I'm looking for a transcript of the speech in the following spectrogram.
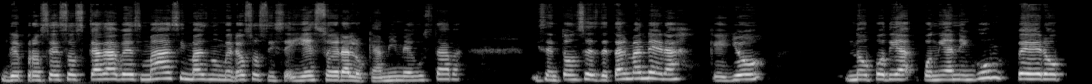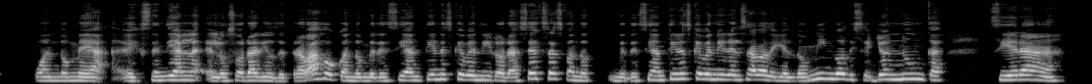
de procesos cada vez más y más numerosos, y eso era lo que a mí me gustaba. Dice, entonces, de tal manera que yo no podía, ponía ningún pero cuando me extendían los horarios de trabajo, cuando me decían tienes que venir horas extras, cuando me decían tienes que venir el sábado y el domingo, dice yo nunca, si era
